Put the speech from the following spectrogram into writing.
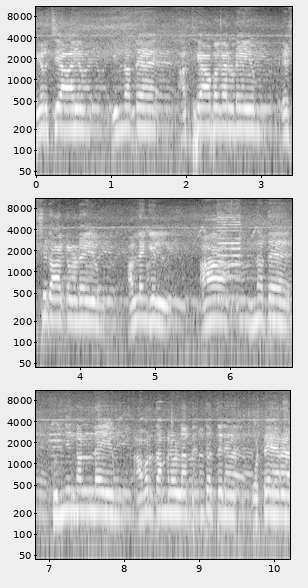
തീർച്ചയായും ഇന്നത്തെ അധ്യാപകരുടെയും രക്ഷിതാക്കളുടെയും അല്ലെങ്കിൽ ആ ഇന്നത്തെ കുഞ്ഞുങ്ങളുടെയും അവർ തമ്മിലുള്ള ബന്ധത്തിന് ഒട്ടേറെ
